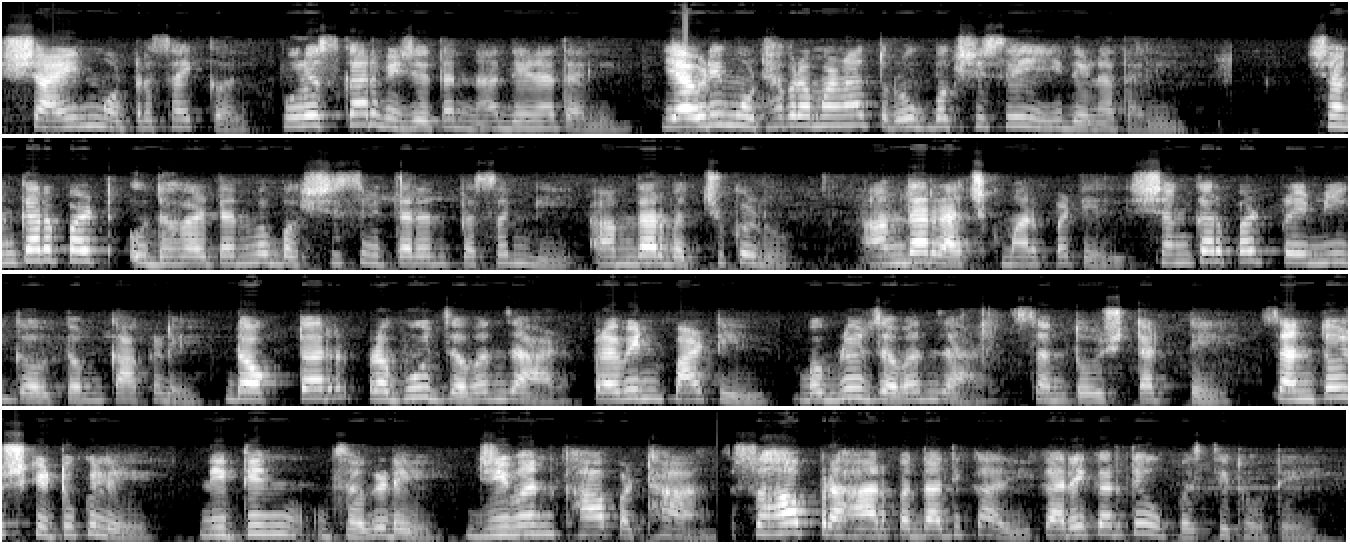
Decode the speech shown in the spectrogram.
शाईन मोटरसायकल पुरस्कार विजेत्यांना देण्यात आली. यावेळी मोठ्या प्रमाणात रोख बक्षिसेही देण्यात आली. शंकरपट उद्घाटन व बक्षीस वितरण प्रसंगी आमदार बच्चू कडू आमदार राजकुमार पटेल शंकरपट प्रेमी गौतम काकडे डॉक्टर प्रभू जवंजाळ प्रवीण पाटील बबलू जवंजाळ संतोष तट्टे संतोष किटुकले नितीन झगडे जीवन खा पठाण सह प्रहार पदाधिकारी कार्यकर्ते उपस्थित होते.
